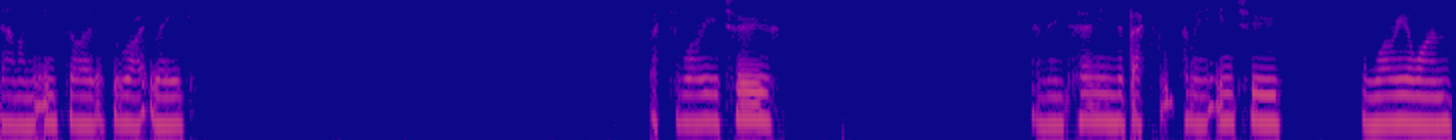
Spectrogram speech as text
down on the inside of the right leg. Back to warrior two, and then turning the back foot coming into warrior one.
